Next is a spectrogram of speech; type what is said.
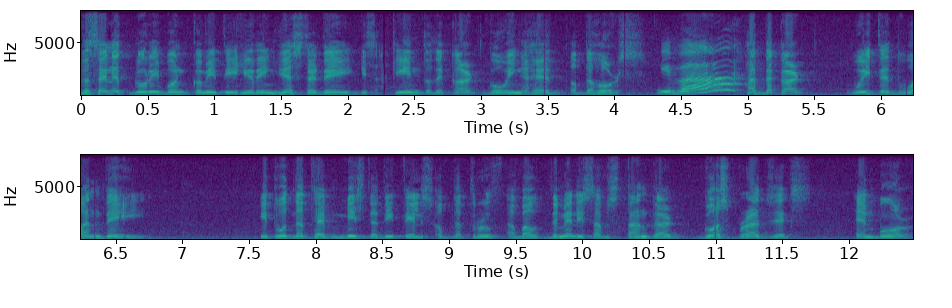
The Senate Blue Ribbon Committee hearing yesterday is akin to the cart going ahead of the horse. Diba? Had the cart waited one day, it would not have missed the details of the truth about the many substandard ghost projects and more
